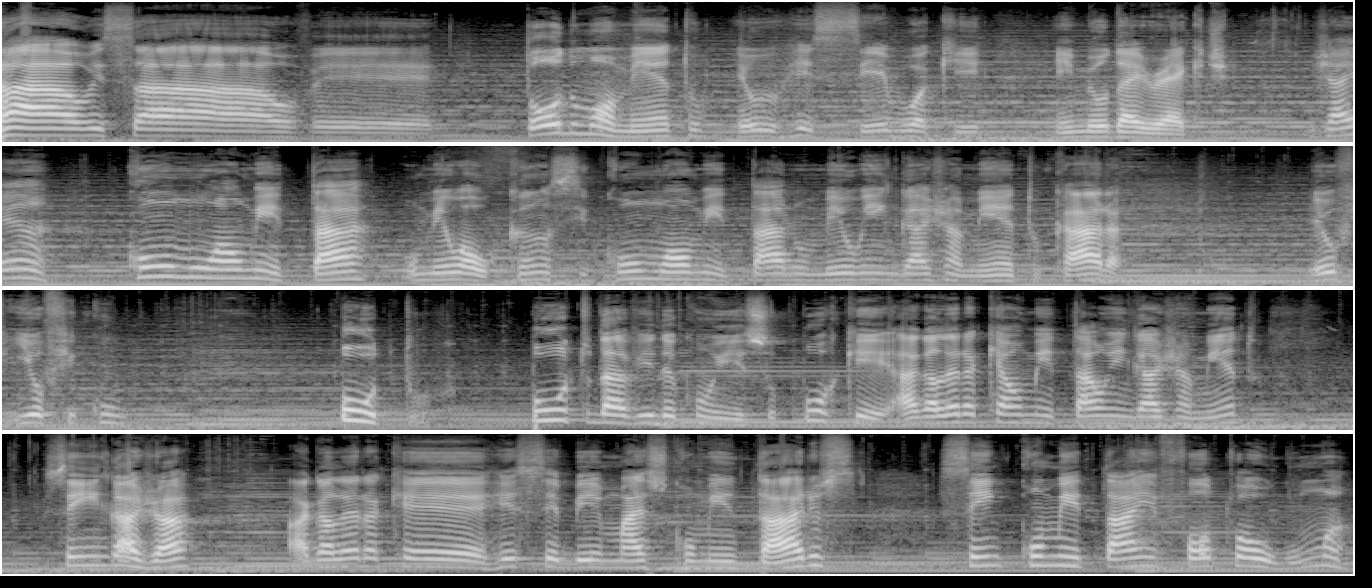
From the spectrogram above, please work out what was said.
Salve, salve! Todo momento eu recebo aqui em meu direct. Jayan, como aumentar o meu alcance, como aumentar o meu engajamento, cara? Eu, eu fico puto, puto da vida com isso. Porque a galera quer aumentar o engajamento sem engajar. A galera quer receber mais comentários sem comentar em foto alguma.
